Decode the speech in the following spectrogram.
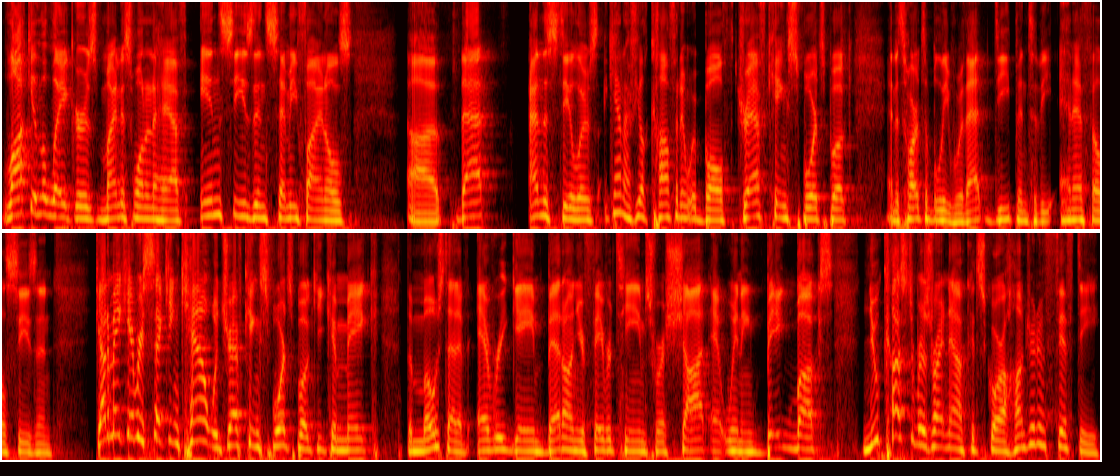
lock in the Lakers minus one and a half in season semifinals. Uh, that and the Steelers. Again, I feel confident with both. DraftKings Sportsbook, and it's hard to believe we're that deep into the NFL season. Got to make every second count with DraftKings Sportsbook. You can make the most out of every game. Bet on your favorite teams for a shot at winning big bucks. New customers right now could score 150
